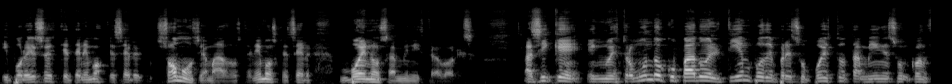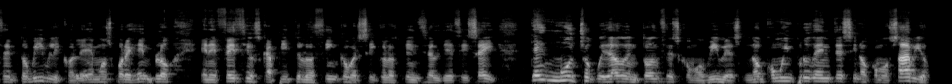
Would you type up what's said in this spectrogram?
y por eso es que tenemos que ser, somos llamados, tenemos que ser buenos administradores. Así que en nuestro mundo ocupado el tiempo de presupuesto también es un concepto bíblico. Leemos, por ejemplo, en Efesios capítulo 5 versículos 15 al 16. Ten mucho cuidado entonces como vives, no como imprudente, sino como sabio,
